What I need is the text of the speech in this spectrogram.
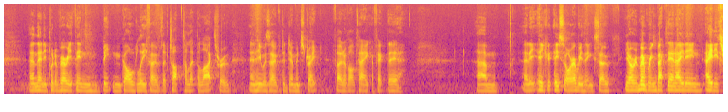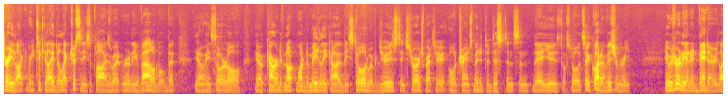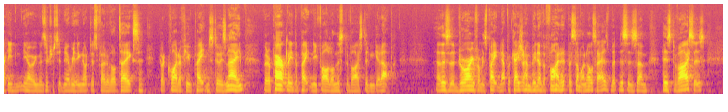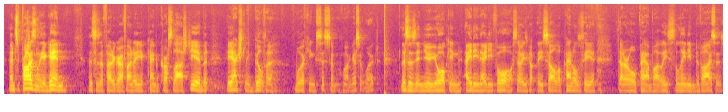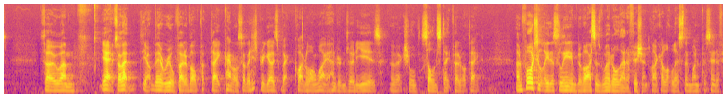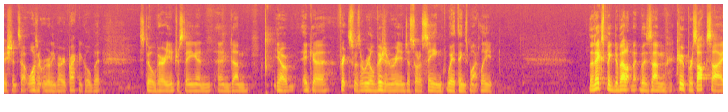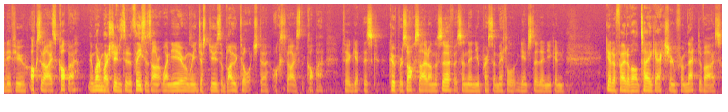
and then he put a very thin beaten gold leaf over the top to let the light through, and he was able to demonstrate photovoltaic effect there. Um, and he, he, he, saw everything. So, you know, remembering back then, 1883, like reticulated electricity supplies weren't really available, but, you know, he saw it all. You know, current, if not wanted immediately, can either be stored or produced in storage battery or transmitted to distance and they're used or stored. So quite a visionary. He was really an inventor, like he, you know, he was interested in everything, not just photovoltaics. Got quite a few patents to his name, but apparently the patent he filed on this device didn't get up. Now, this is a drawing from his patent application. I haven't been able to find it, but someone else has. But this is um, his devices. And surprisingly, again, this is a photograph I know you came across last year, but he actually built a working system. Well, I guess it worked. This is in New York in 1884. So he's got these solar panels here that are all powered by these selenium devices. So um, yeah, so that, you know, they're real photovoltaic panels. So the history goes back quite a long way, 130 years of actual solid state photovoltaics. Unfortunately, the selenium devices weren't all that efficient, like a lot less than 1% efficient, so it wasn't really very practical, but still very interesting. And, and um, you know, Edgar Fritts was a real visionary in just sort of seeing where things might lead. The next big development was um, cuprous oxide. If you oxidize copper, and one of my students did a thesis on it one year, and we just used a blowtorch to oxidize the copper to get this cuprous oxide on the surface and then you press a metal against it and you can get a photovoltaic action from that device.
